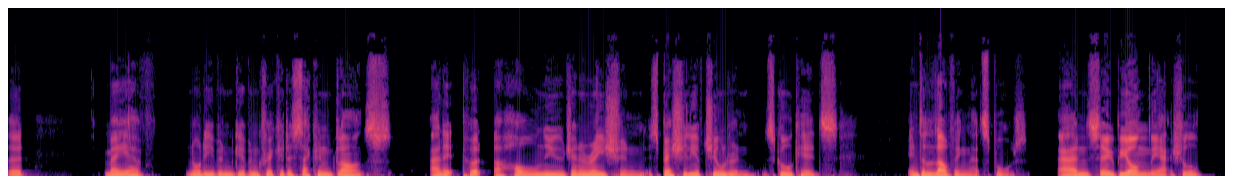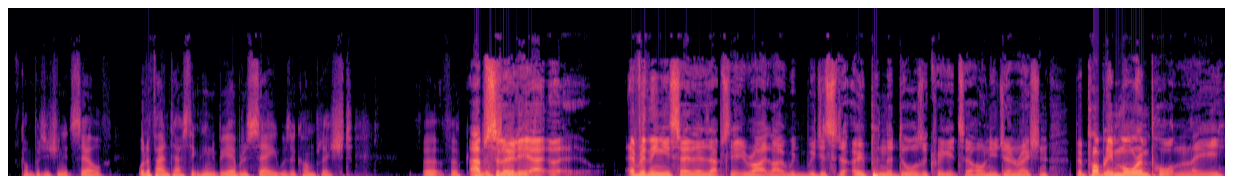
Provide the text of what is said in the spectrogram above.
that may have not even given cricket a second glance, and it put a whole new generation, especially of children, school kids, into loving that sport. And so beyond the actual competition itself, what a fantastic thing to be able to say was accomplished for for Absolutely. Uh, uh, everything you say there is absolutely right. Like we, we just sort of opened the doors of cricket to a whole new generation. But probably more importantly,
